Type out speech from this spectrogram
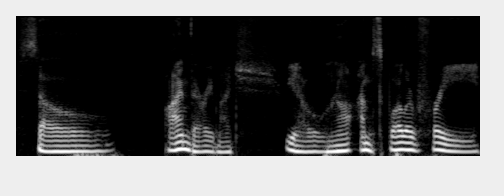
So I'm very much, you know, not, I'm spoiler free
